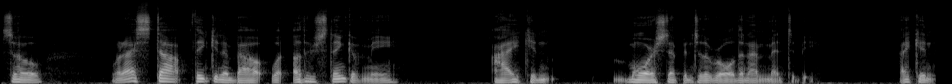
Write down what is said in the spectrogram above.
So, when I stop thinking about what others think of me, I can more step into the role that I'm meant to be. I can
